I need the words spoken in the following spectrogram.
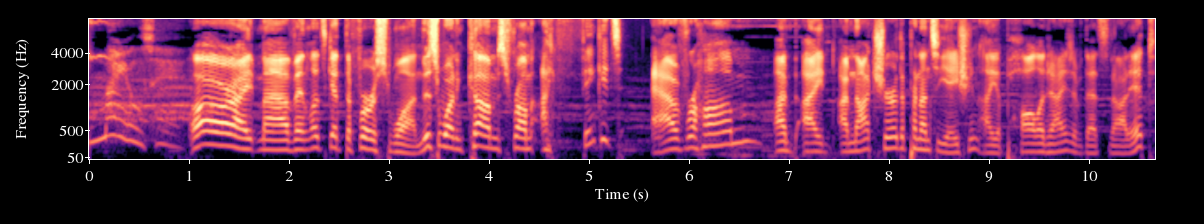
Mail's here. All right, Marvin, let's get the first one. This one comes from, I think it's Avraham. I'm, I, I'm not sure the pronunciation. I apologize if that's not it.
